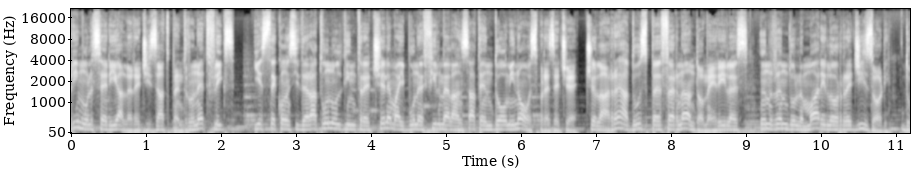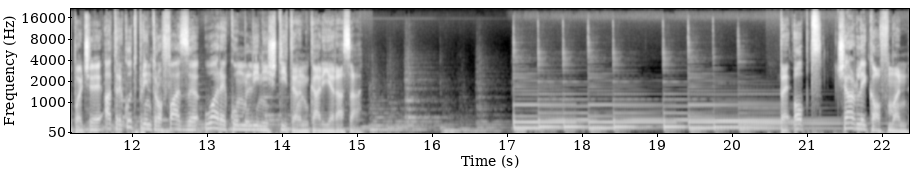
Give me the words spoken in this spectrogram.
primul serial regizat pentru Netflix, este considerat unul dintre cele mai bune filme lansate în 2019, ce l-a readus pe Fernando Meriles în rândul marilor regizori, după ce a trecut printr-o fază oarecum liniștită în cariera sa. Pe 8, Charlie Kaufman,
